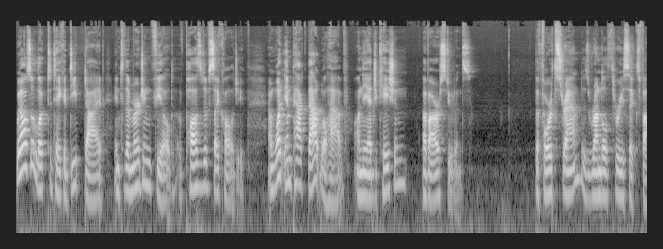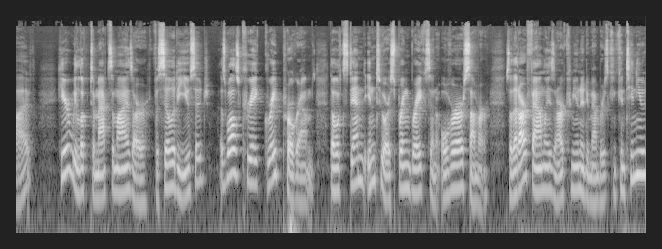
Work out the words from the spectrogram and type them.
We also look to take a deep dive into the emerging field of positive psychology and what impact that will have on the education of our students. The fourth strand is Rundle 365. Here we look to maximize our facility usage as well as create great programs that will extend into our spring breaks and over our summer so that our families and our community members can continue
